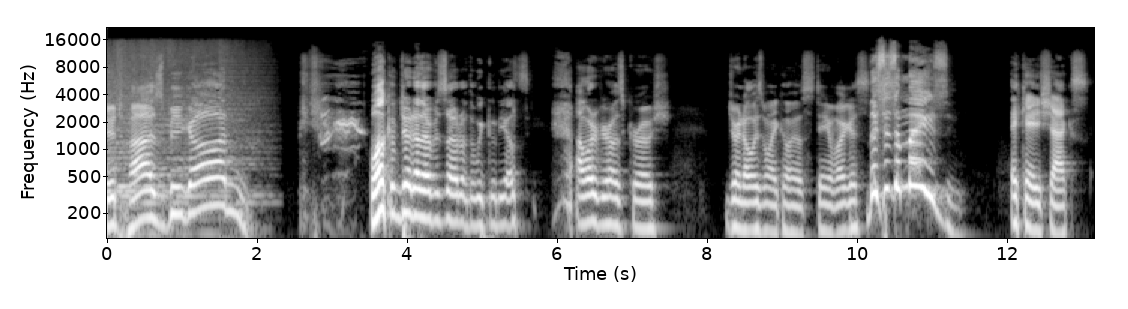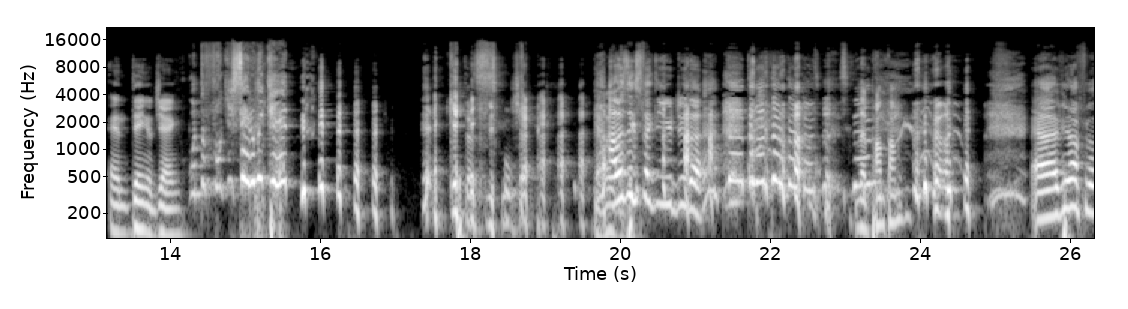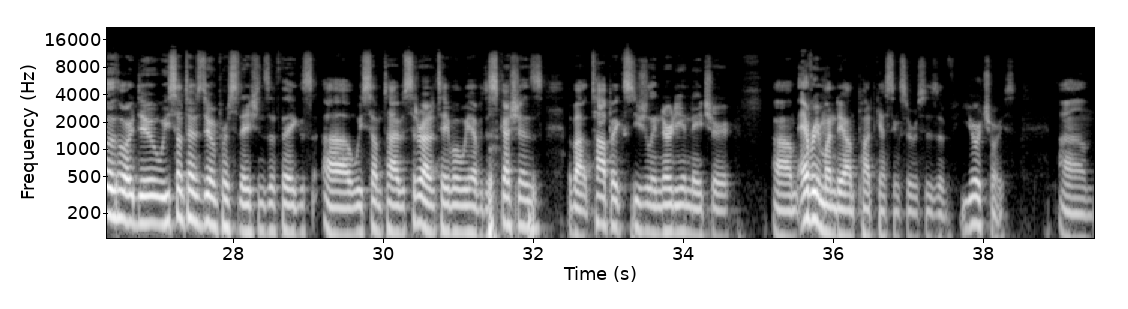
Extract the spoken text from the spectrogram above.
It has begun. Welcome to another episode of the Weekly DLC. I'm one of your hosts, Karosh, joined always by my co-host Daniel Vargas, This is amazing. aka Shax, and Daniel Jang. What the fuck you say to me, kid? AKA That's so Jang. Yeah, what I was expecting you to do the the pum pum. Uh, if you're not familiar with what we do, we sometimes do impersonations of things. Uh, we sometimes sit around a table. We have discussions about topics, usually nerdy in nature, um, every Monday on podcasting services of your choice. Um,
